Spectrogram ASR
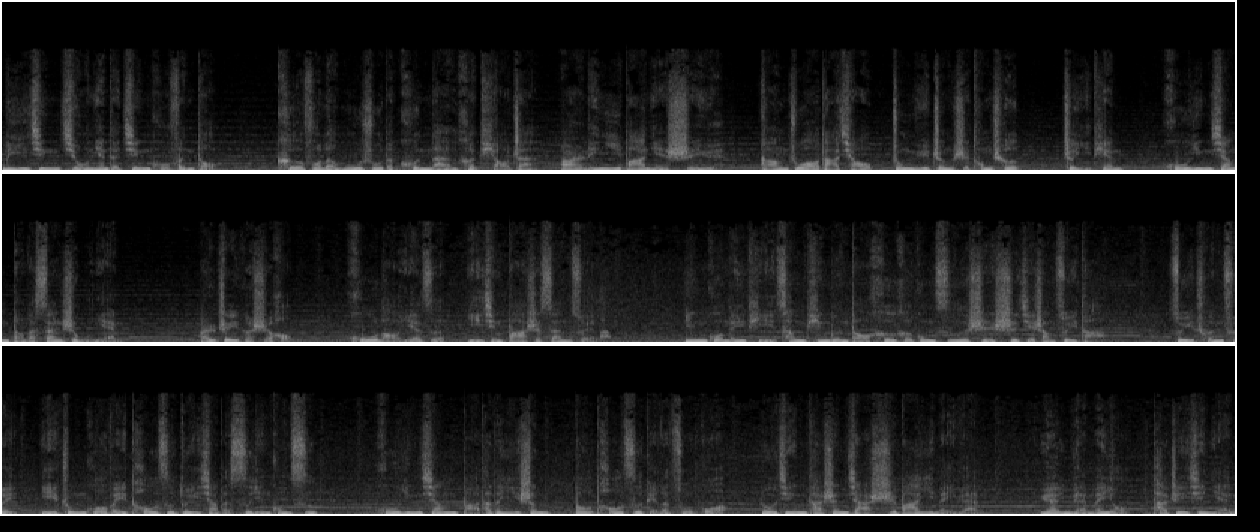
历经九年的艰苦奋斗，克服了无数的困难和挑战。二零一八年十月。港珠澳大桥终于正式通车。这一天，胡英湘等了三十五年，而这个时候，胡老爷子已经八十三岁了。英国媒体曾评论到，和合公司是世界上最大、最纯粹以中国为投资对象的私营公司。胡英湘把他的一生都投资给了祖国，如今他身价十八亿美元，远远没有他这些年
